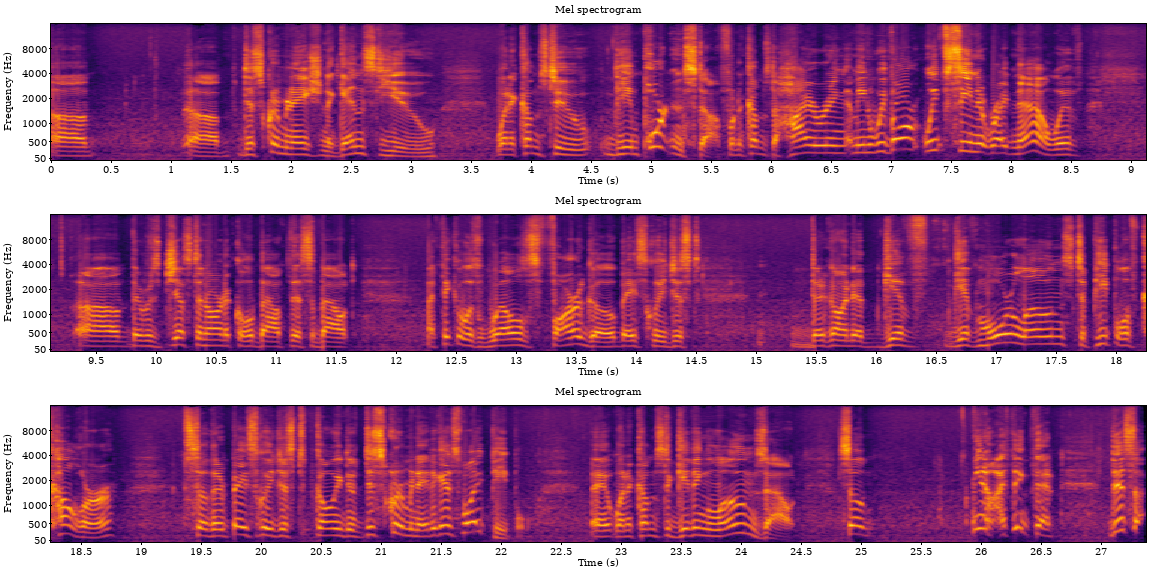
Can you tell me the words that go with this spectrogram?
uh, uh, discrimination against you when it comes to the important stuff. When it comes to hiring, I mean, we've all, we've seen it right now. With uh, there was just an article about this about I think it was Wells Fargo, basically just they're going to give give more loans to people of color so they're basically just going to discriminate against white people uh, when it comes to giving loans out so you know i think that this uh,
